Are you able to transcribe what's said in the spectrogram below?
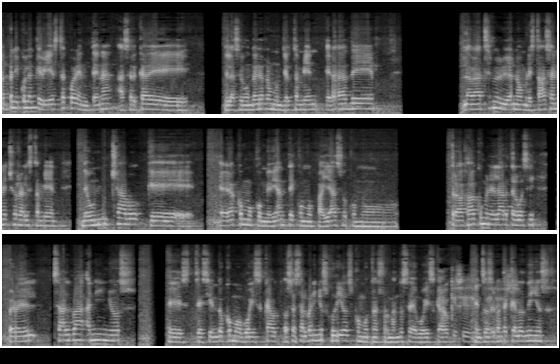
Una película que vi esta cuarentena acerca de, de la Segunda Guerra Mundial también era de la verdad se me olvidó el nombre, estaba en hechos reales también, de un chavo que era como comediante, como payaso, como trabajaba como en el arte, algo así, pero él salva a niños este, siendo como Boy Scout, o sea, salva a niños judíos como transformándose de Boy Scout. que sí, Entonces cuenta que los niños,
